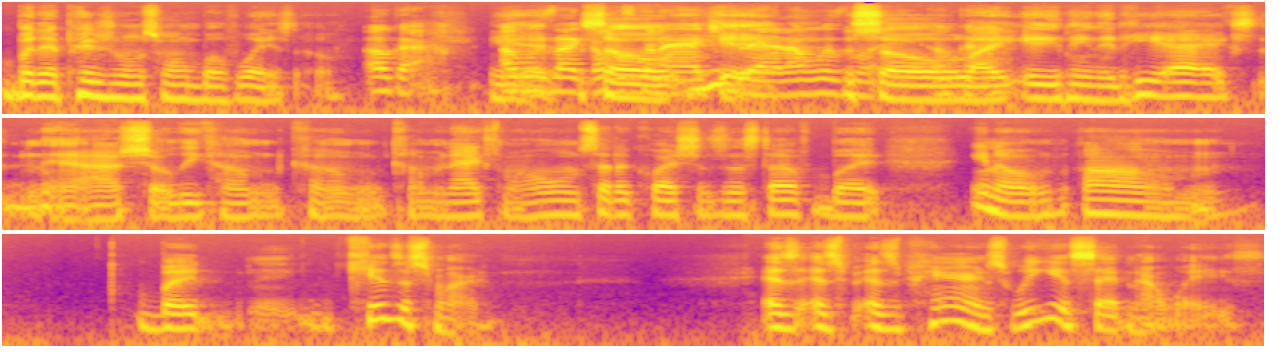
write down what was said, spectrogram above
but that pendulum swung both ways though Okay. I was like, I so, was gonna ask you that. I was like, so okay. like anything that he asked then i surely come come come and ask my own set of questions and stuff but you know um but kids are smart as as as parents we get set in our ways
